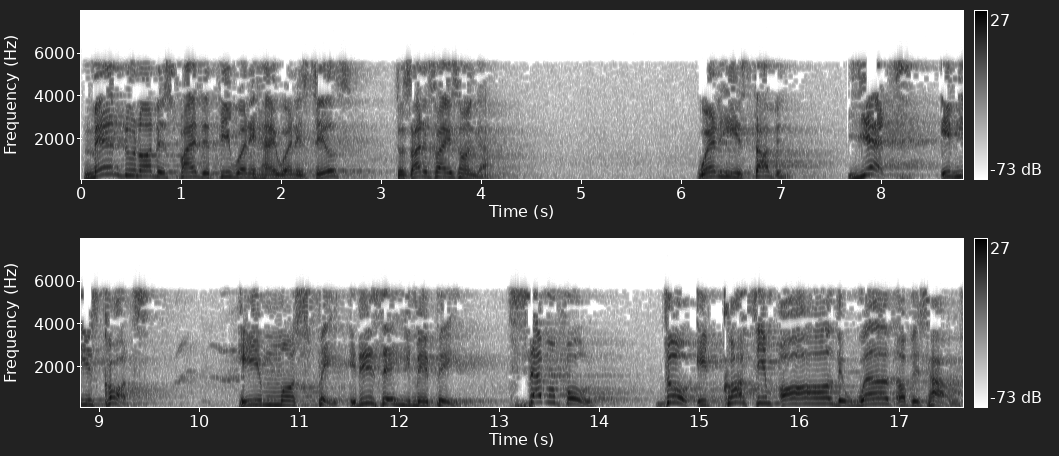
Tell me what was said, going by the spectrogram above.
Men do not despise a thief when he, when he steals to satisfy his hunger. When he is starving. Yet, if he is caught, he must pay. It didn't say he may pay. Sevenfold. Though it cost him all the wealth of his house.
